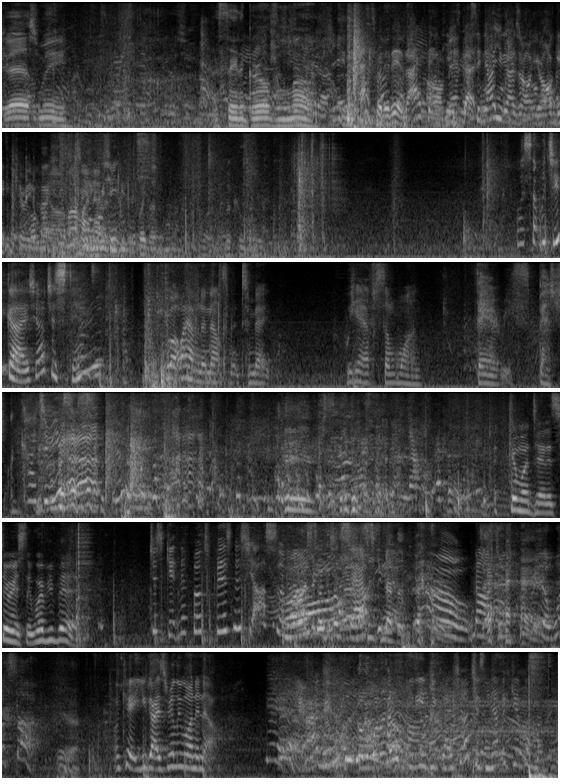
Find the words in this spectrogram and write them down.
If you ask me, I say the girl's in love. That's what it is. I think oh, he's got. See, now you guys are all, you're all getting carried away. Come on now. She, oh, What's up with you guys? Y'all just standing? Well, I have an announcement to make. We have someone very special. God, Jesus. Come on, Janet. Seriously, where have you been? Just getting in folks' business. Y'all so nosy. Just Oh. No, oh. for real. What's up? Yeah. Okay, you guys really want to know? Yeah. I, really I don't believe you guys. Y'all just never give up.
